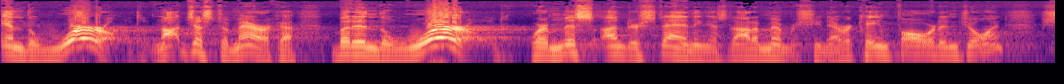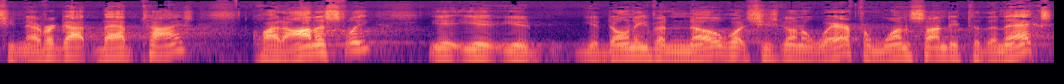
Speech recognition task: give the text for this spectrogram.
in the world, not just America, but in the world where misunderstanding is not a member. She never came forward and joined. She never got baptized. Quite honestly, you, you, you, you don't even know what she's going to wear from one Sunday to the next.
